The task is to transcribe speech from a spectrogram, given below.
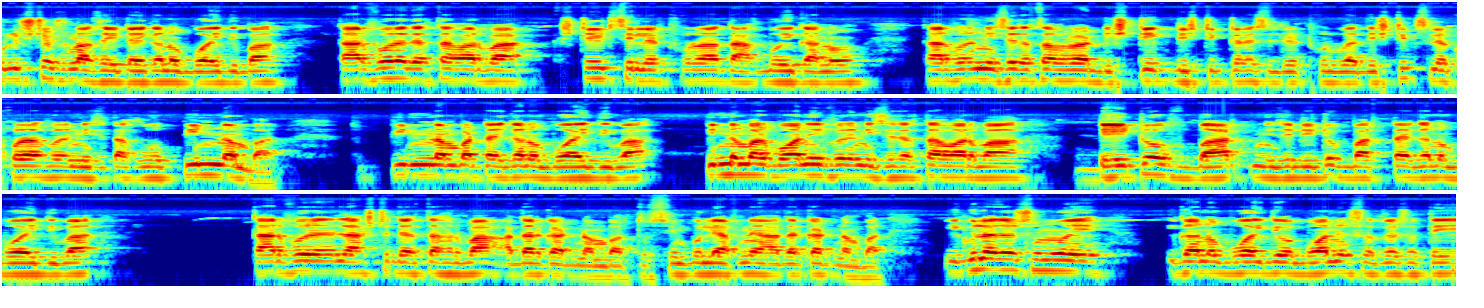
পুলিশ স্টেশন আছে এটা এখানে বয় দিবা? তারপরে দেখতে পারবা স্টেট সিলেক্ট করা থাকব এখানেও তারপরে নিচে দেখতে পারবা ডিস্ট্রিক্ট ডিস্ট্রিক্টটা সিলেক্ট করবা। ডিস্ট্রিক্ট সিলেক্ট করার পরে নিচে থাকব পিন নাম্বার তো পিন নাম্বারটা এখানে বয় দিবা? পিন নাম্বার বয়ানির পরে নিচে দেখতে পারবা ডেট অফ বার্থ নিজে ডেট অফ বার্থটা এখানে বয় দিবা? তারপরে লাস্টে দেখতে পারবা আধার কার্ড নাম্বার তো সিম্পলি আপনি আধার কার্ড নাম্বার এগুলা যে সময় এখানে বয় দিবা, বয়ানির সাথে সাথেই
